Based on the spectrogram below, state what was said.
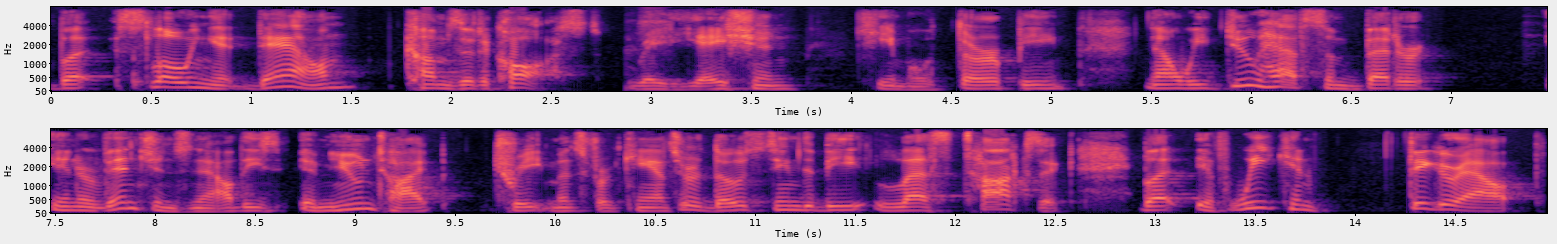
but slowing it down comes at a cost radiation, chemotherapy. Now, we do have some better interventions now, these immune type treatments for cancer, those seem to be less toxic. But if we can figure out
